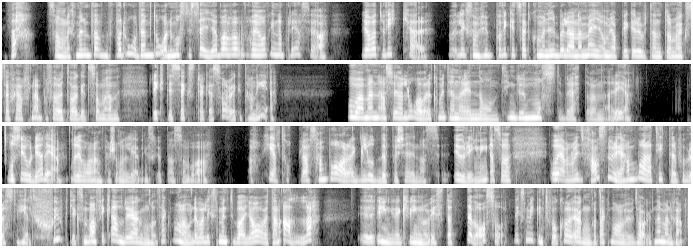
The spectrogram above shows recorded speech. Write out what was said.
Va? Sa hon. Liksom, men vad, vadå, vem då? Du måste säga. Jag bara, vad, vad har jag att vinna på det, sa jag. Jag har ett vick här. Liksom, hur, på vilket sätt kommer ni belöna mig om jag pekar ut en av de högsta cheferna på företaget som en riktig sextrakassör, vilket han är? Hon bara, men alltså jag lovar, det kommer inte hända dig någonting. Du måste berätta vem det här är. Och så gjorde jag det. Och det var en person i ledningsgruppen som var ja, helt hopplös. Han bara glodde på tjejernas urringning. Alltså, och även om det inte fanns urringning, han bara tittade på brösten helt sjukt. Liksom. Man fick aldrig ögonkontakt med honom. Och det var liksom inte bara jag, utan alla eh, yngre kvinnor visste att det var så. Liksom gick inte att få ögonkontakt med honom överhuvudtaget, den här människan.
